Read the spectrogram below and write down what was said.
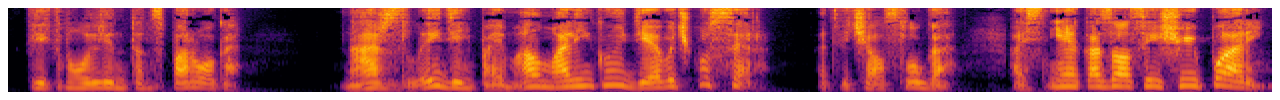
— крикнул Линтон с порога. «Наш злый день поймал маленькую девочку, сэр», — отвечал слуга. «А с ней оказался еще и парень»,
